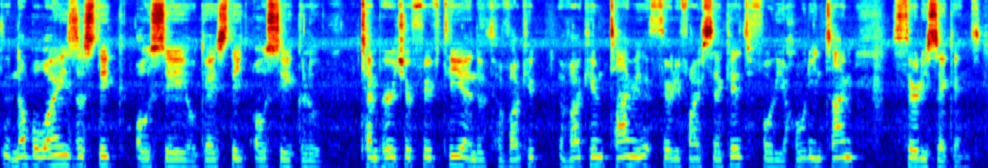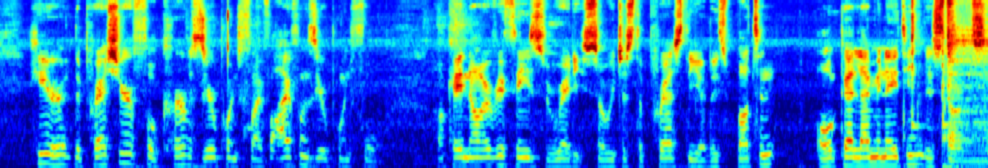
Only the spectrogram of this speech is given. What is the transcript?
the number one is a stick OC okay? Stick OC glue temperature 50 and the vacuum, vacuum time is 35 seconds for the holding time 30 seconds. Here the pressure for curve 0.5 iphone 0.4 okay now everything is ready so we just press the uh, this button okay laminating this starts.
